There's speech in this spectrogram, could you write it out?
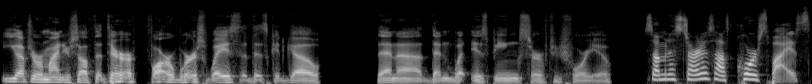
you have to remind yourself that there are far worse ways that this could go than uh, than what is being served before you. So I'm going to start us off course wise.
